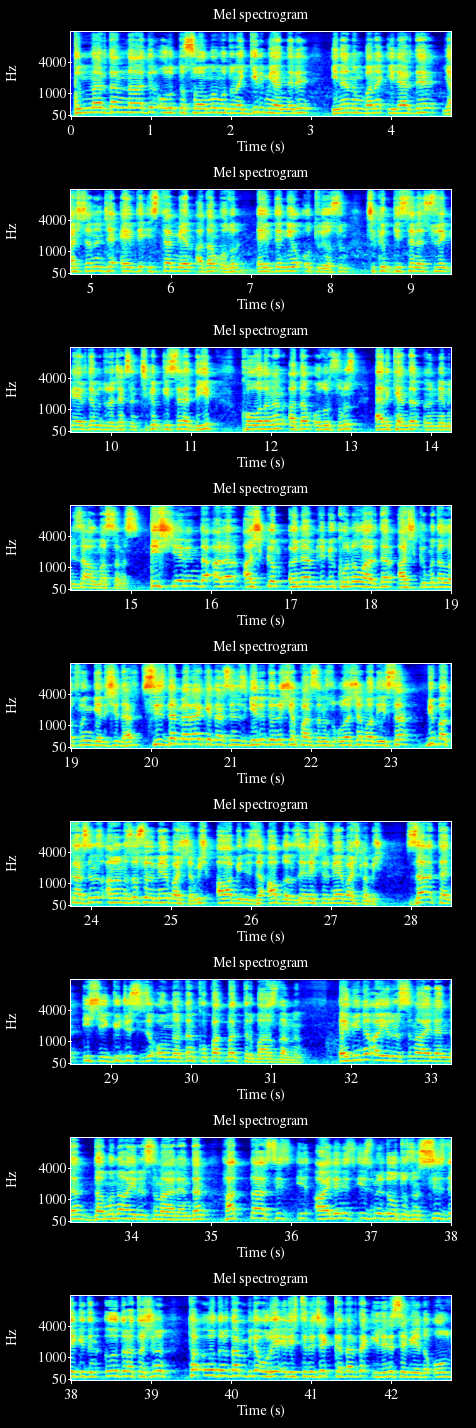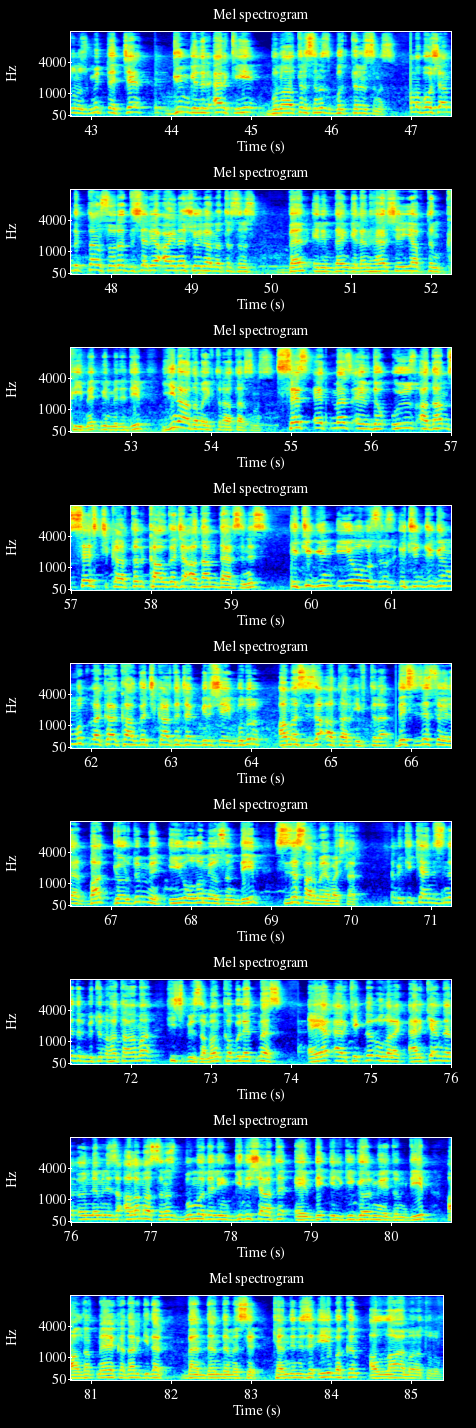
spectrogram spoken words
Bunlardan nadir olup da soğuma moduna girmeyenleri inanın bana ileride yaşlanınca evde istenmeyen adam olur. Evde niye oturuyorsun? Çıkıp gitsene sürekli evde mi duracaksın? Çıkıp gitsene deyip kovalanan adam olursunuz erkenden önleminizi almazsanız. İş yerinde arar aşkım önemli bir konu var der aşkımı da lafın gelişi der. Siz de merak ederseniz geri dönüş yaparsanız ulaşamadıysa bir bakarsınız ananıza sövmeye başlamış abinize ablanızı eleştirmeye başlamış. Zaten işi gücü sizi onlardan kopatmaktır bazılarının. Evini ayırırsın ailenden, damını ayırırsın ailenden. Hatta siz aileniz İzmir'de otursun. Siz de gidin Iğdır'a taşının. Ta Iğdır'dan bile orayı eleştirecek kadar da ileri seviyede olduğunuz müddetçe gün gelir erkeği bunaltırsınız, bıktırırsınız. Ama boşandıktan sonra dışarıya aynen şöyle anlatırsınız. Ben elimden gelen her şeyi yaptım kıymet bilmedi deyip yine adama iftira atarsınız. Ses etmez evde uyuz adam ses çıkartır kavgacı adam dersiniz. İki gün iyi olursunuz. Üçüncü gün mutlaka kavga çıkartacak bir şey bulur. Ama size atar iftira. Ve size söyler bak gördün mü iyi olamıyorsun deyip size sarmaya başlar. Halbuki kendisindedir bütün hata ama hiçbir zaman kabul etmez. Eğer erkekler olarak erkenden önleminizi alamazsanız bu modelin gidişatı evde ilgi görmüyordum deyip aldatmaya kadar gider. Benden demesi. Kendinize iyi bakın. Allah'a emanet olun.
